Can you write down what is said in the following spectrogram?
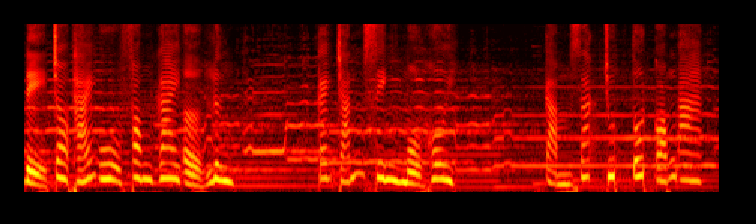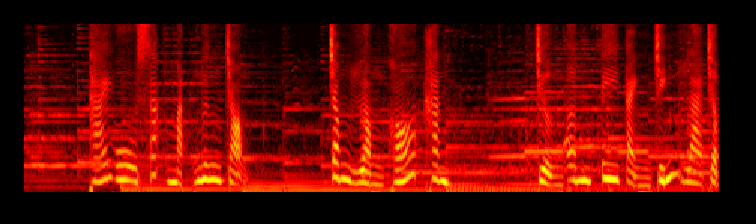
Để cho Thái U Phong gai ở lưng. Cái chán sinh mồ hôi, Cảm giác chút tốt cóng a. Thái U sắc mặt ngưng trọng, Trong lòng khó khăn. Trưởng âm ti cảnh chính là chậm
